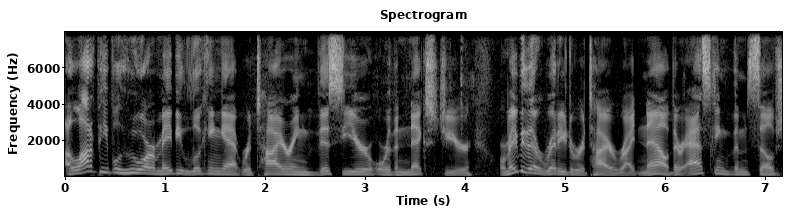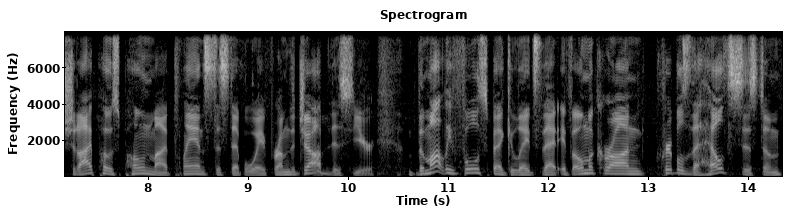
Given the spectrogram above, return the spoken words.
a lot of people who are maybe looking at retiring this year or the next year, or maybe they're ready to retire right now, they're asking themselves, should I postpone my plans to step away from the job this year? The Motley Fool speculates that if Omicron cripples the health system,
